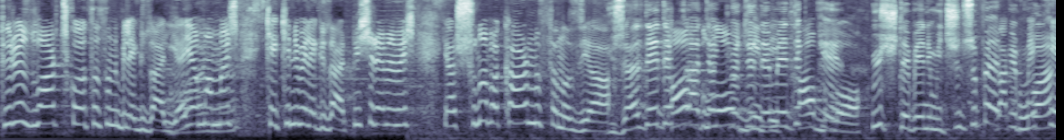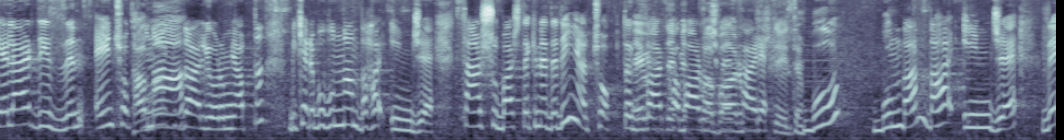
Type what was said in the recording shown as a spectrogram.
Pürüz var çikolatasını bile güzel yayamamış. Kekini bile güzel pişirememiş. Ya şuna bakar mısınız ya? Güzel dedim Tablo zaten kötü gibi, demedik tablo. ki. 3 de benim için süper Bak bir puan. metiyeler dizdin. En çok buna Tamam. güzel yorum yaptın. Bir kere bu bundan daha ince. Sen şu baştakine dedin ya çok da güzel evet, kabarmış, kabarmış vesaire. dedim. Bu bundan daha ince ve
